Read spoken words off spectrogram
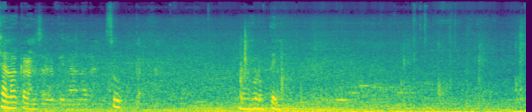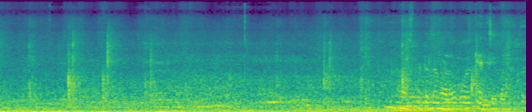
ಚೆನ್ನಾಗಿ ಕಾಣಿಸಾಗುತ್ತೆ ನಾನು ಸೂಪರ್ ನಾನು ಹುಡುಕ್ತೇನೆ ಹಾಸ್ಪಿಟಲ್ದಾಗ ಒಳಗೆ ಹೋಗಿ ಕ್ಯಾನ್ಸಿ ಬರ್ತದೆ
